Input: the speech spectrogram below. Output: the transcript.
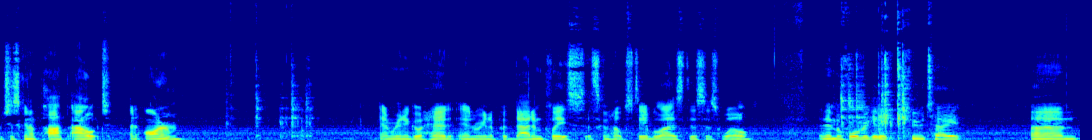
which is going to pop out an arm. And we're going to go ahead and we're going to put that in place. That's going to help stabilize this as well. And then before we get it too tight, um,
